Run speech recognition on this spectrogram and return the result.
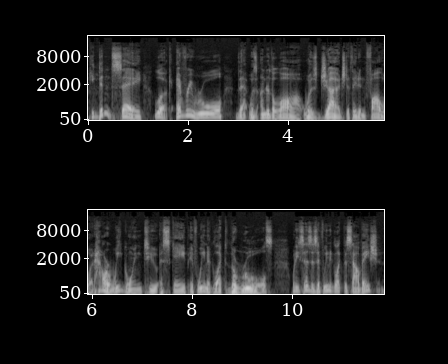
he didn't say look every rule that was under the law was judged if they didn't follow it how are we going to escape if we neglect the rules what he says is if we neglect the salvation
